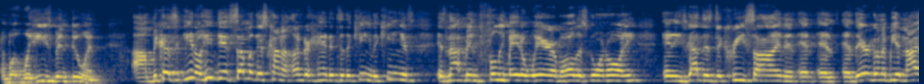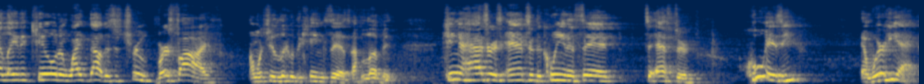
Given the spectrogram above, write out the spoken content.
and what, what he's been doing um, because you know he did some of this kind of underhanded to the king. The king is has not been fully made aware of all this going on, he, and he's got this decree signed, and and and, and they're going to be annihilated, killed, and wiped out. This is true. Verse five. I want you to look what the king says. I love it. King Ahasuerus answered the queen and said to Esther, "Who is he, and where he at?"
